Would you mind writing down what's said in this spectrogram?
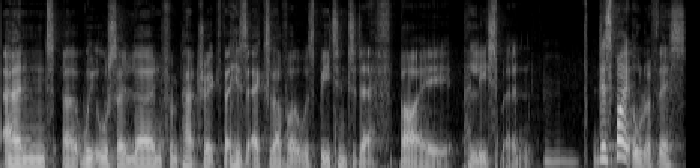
and uh, we also learn from Patrick that his ex-lover was beaten to death by policemen. Despite all of this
